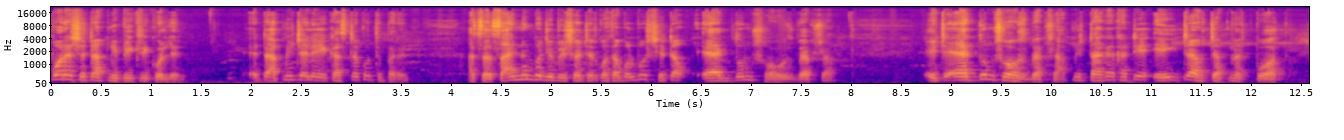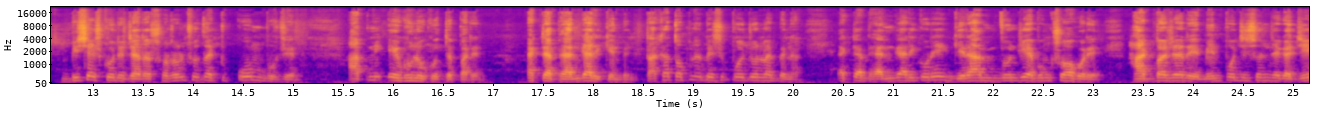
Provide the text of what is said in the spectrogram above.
পরে সেটা আপনি বিক্রি করলেন। এটা আপনি চাইলে এই কাজটা করতে পারেন। আচ্ছা চার নম্বর যে বিষয়টার কথা বলব, সেটা একদম সহজ ব্যবসা। এটা একদম সহজ ব্যবসা। আপনি টাকা খাটিয়ে এইটা হচ্ছে আপনার পথ। বিশেষ করে যারা সরল সোজা একটু কম বুঝেন, আপনি এগুলো করতে পারেন। একটা ভ্যান গাড়ি কিনবেন, টাকা তো আপনার বেশি প্রয়োজন লাগবে না। একটা ভ্যান গাড়ি করে গ্রামগঞ্জে এবং শহরে, হাট বাজারে মেন পজিশন জায়গা যে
